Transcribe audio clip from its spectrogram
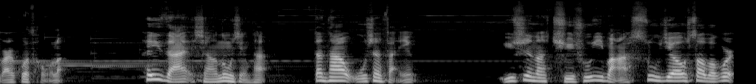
玩过头了。黑仔想弄醒他，但他无甚反应，于是呢，取出一把塑胶扫把棍，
